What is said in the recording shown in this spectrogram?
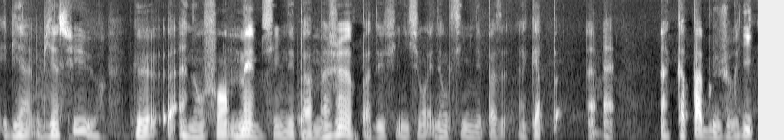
Eh bien, bien sûr qu'un enfant, même s'il n'est pas majeur par définition, et donc s'il n'est pas incapable juridique,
